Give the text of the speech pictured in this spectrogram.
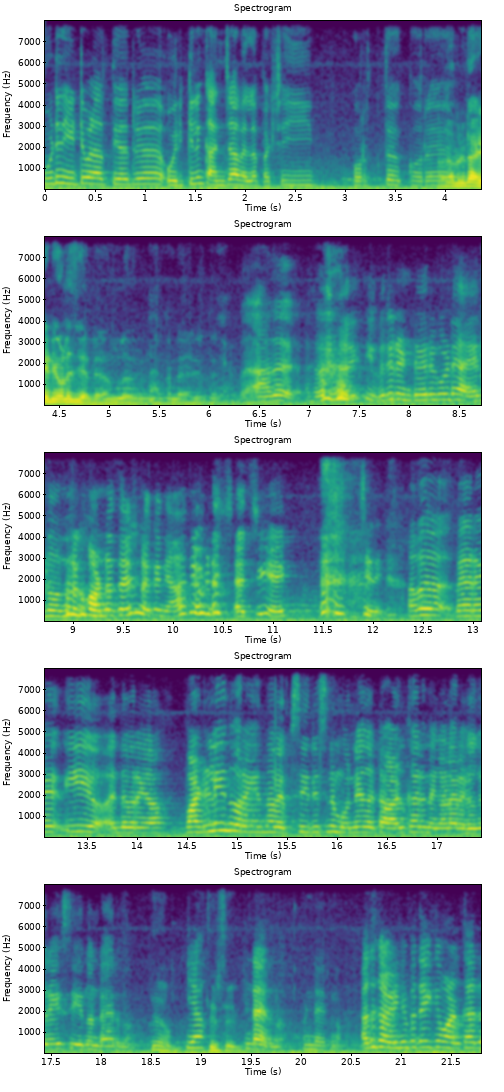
മുടി നീട്ടി വളർത്തിയത് ഒരിക്കലും കഞ്ചാവല്ല പക്ഷെ ഈ പുറത്ത് കുറെ അവരുടെ ഐഡിയോളജി അല്ലേ? നമ്മൾ അതെ കാര്യമില്ല. അത് ഇവർ രണ്ടുപേരും കൂടെ ആയിരുന്നു തോന്നുന്ന കോൺവെർസേഷൻ ഒക്കെ ഞാൻ ഇവിടെ ശശിയായി. ശരി. അപ്പൊ വേറെ ഈ എന്താ പറയാ വള്ളി എന്ന് പറയുന്ന വെബ് സീരീസിന് മുന്നേ തൊട്ട് ആൾക്കാർ നിങ്ങളെ റെക്കഗ്നൈസ് ചെയ്യുന്നുണ്ടായിരുന്നു. ഉണ്ടായിരുന്നു? ഉണ്ടായിരുന്നു. അത് കഴിഞ്ഞപ്പോഴത്തേക്കും ആൾക്കാർ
